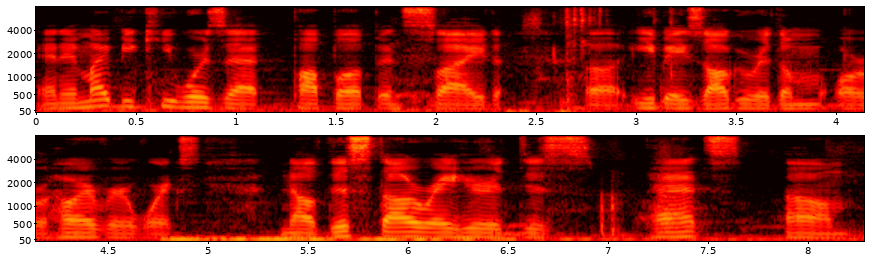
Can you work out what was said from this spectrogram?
And it might be keywords that pop up inside uh, eBay's algorithm or however it works. Now this style right here, this pants, um,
